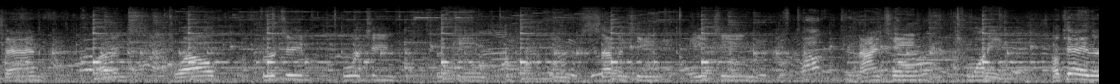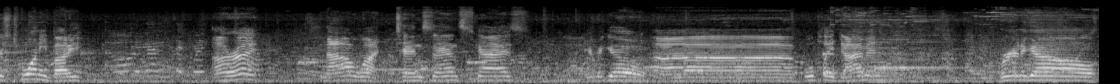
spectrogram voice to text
10, 11, 12, 13, 14, 15, 17, 18, 19, 20. Okay, there's 20, buddy. All right. Now what? 10 cents, guys? Here we go. Uh, uh, we'll play diamond. We're gonna go.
